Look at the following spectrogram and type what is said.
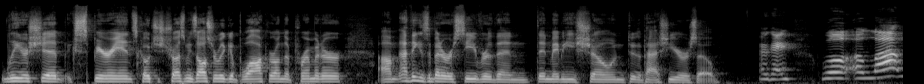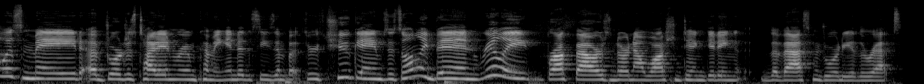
Leadership, experience, coaches trust me. He's also a really good blocker on the perimeter. Um, I think he's a better receiver than than maybe he's shown through the past year or so. Okay. Well, a lot was made of Georgia's tight end room coming into the season, but through two games, it's only been really Brock Bowers and Darnell Washington getting the vast majority of the reps.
